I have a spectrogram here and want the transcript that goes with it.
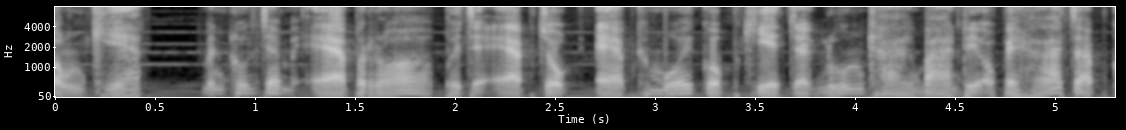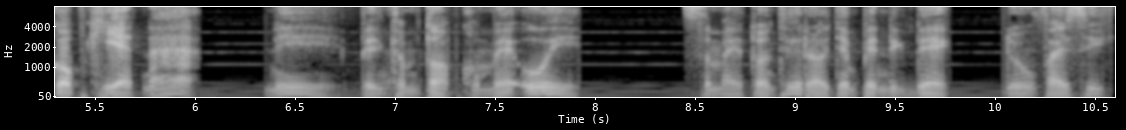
สองเขียดมันคงจะแอบรอเพื่อจะแอบจกแอบขโมยกบเขียดจากลุงข้างบ้านที่ออกไปหาจับกบเขียดนะ นี่เป็นคำตอบของแม่อุ้ย สมัยตอนที่เรายังเป็นเด็กๆดวงไฟสีเ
